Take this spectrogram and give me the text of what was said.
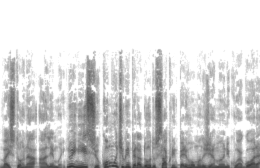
vai se tornar a Alemanha. No início, como o antigo imperador do Sacro Império Romano Germânico agora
